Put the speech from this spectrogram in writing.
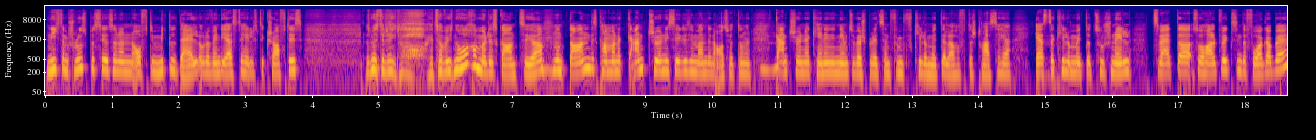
nicht am Schluss passiert, sondern oft im Mittelteil oder wenn die erste Hälfte geschafft ist. Dass man sich denkt, oh, jetzt habe ich noch einmal das Ganze, ja. Und dann, das kann man ganz schön, ich sehe das immer an den Auswertungen, mhm. ganz schön erkennen. Ich nehme zum Beispiel jetzt einen 5-Kilometer-Lauf auf der Straße her. Erster Kilometer zu schnell, zweiter so halbwegs in der Vorgabe.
